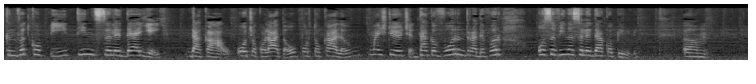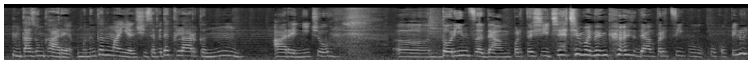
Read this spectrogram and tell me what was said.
când văd copii, tind să le dea ei. Dacă au o ciocolată, o portocală, mai știu eu ce. Dacă vor, într-adevăr, o să vină să le dea copilului. Um, în cazul în care mănâncă numai el și se vede clar că nu are nicio uh, dorință de a împărtăși ceea ce mănâncă, de a împărți cu, cu copilul,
